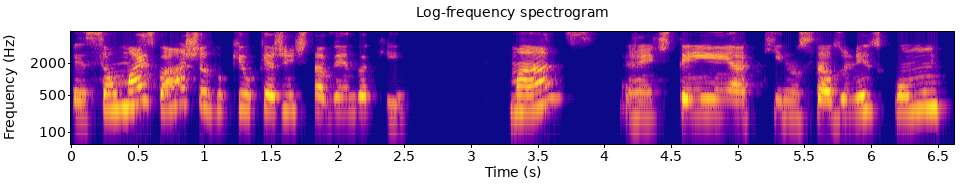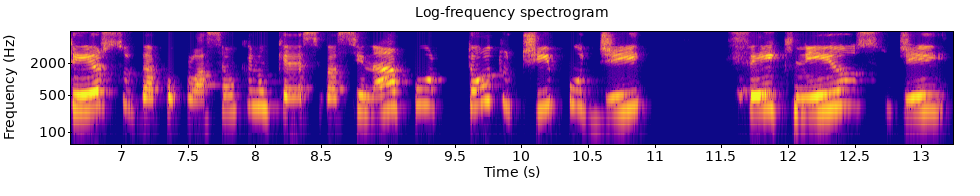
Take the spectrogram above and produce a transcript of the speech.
é, são mais baixas do que o que a gente está vendo aqui. Mas a gente tem aqui nos Estados Unidos como um terço da população que não quer se vacinar por todo tipo de fake news, de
